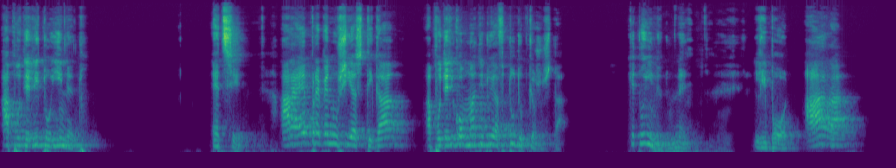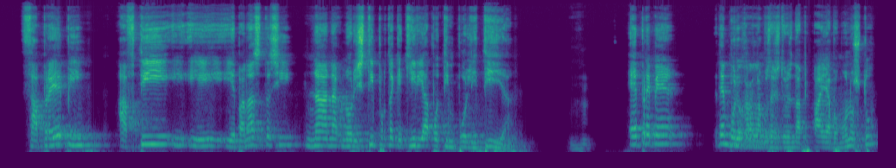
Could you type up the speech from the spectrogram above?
Αποτελεί το είναι του. Έτσι. Άρα έπρεπε ουσιαστικά αποτελεί κομμάτι του εαυτού του πιο σωστά. Και το είναι του, ναι. Λοιπόν, άρα θα πρέπει αυτή η, η, η επανάσταση να αναγνωριστεί πρώτα και κύρια από την πολιτεία. Mm-hmm. Έπρεπε, δεν μπορεί ο Χαραλάμπος Αριστοτέλης να πάει από μόνος του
